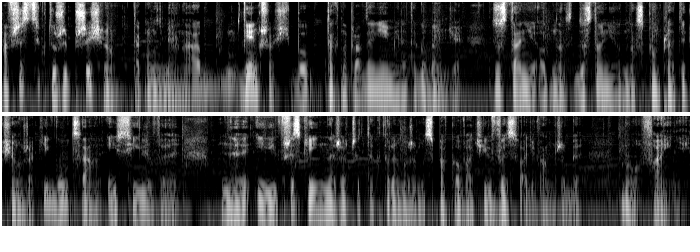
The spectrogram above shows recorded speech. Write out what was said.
A wszyscy, którzy przyślą taką zmianę, a większość, bo tak naprawdę nie wiem ile tego będzie, zostanie od nas, dostanie od nas komplety książek i Guca, i Silwy, e, i wszystkie inne rzeczy, te, które możemy spakować i wysłać Wam, żeby było fajniej.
